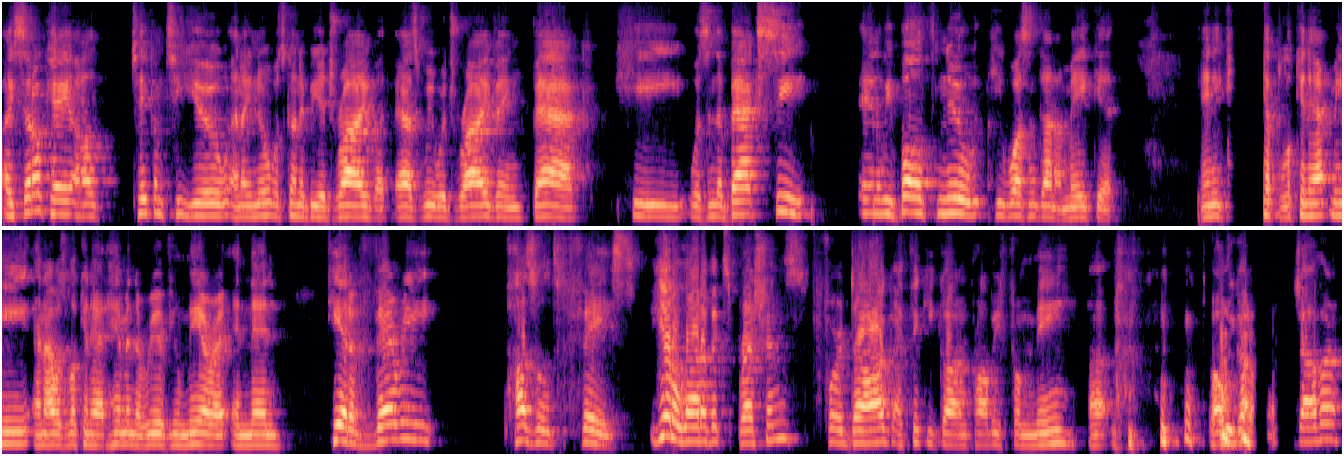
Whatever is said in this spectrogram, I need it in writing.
I said, Okay, I'll take him to you. And I knew it was going to be a drive, but as we were driving back, he was in the back seat and we both knew he wasn't going to make it. And he kept looking at me and I was looking at him in the rearview mirror. And then he had a very puzzled face. He had a lot of expressions for a dog. I think he got them probably from me. Uh, well, we got them from each other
